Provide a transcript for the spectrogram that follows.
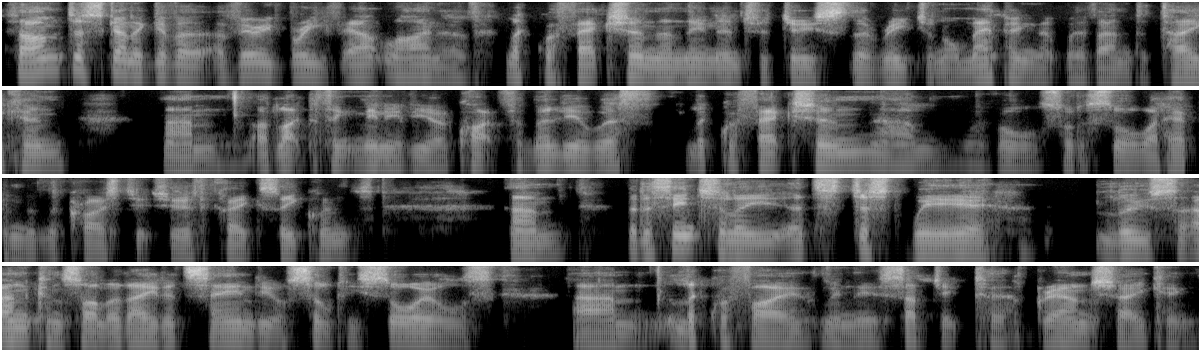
so I'm just going to give a, a, very brief outline of liquefaction and then introduce the regional mapping that we've undertaken. Um, I'd like to think many of you are quite familiar with liquefaction. Um, we've all sort of saw what happened in the Christchurch earthquake sequence. Um, but essentially, it's just where loose, unconsolidated, sandy or silty soils um, liquefy when they're subject to ground shaking.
